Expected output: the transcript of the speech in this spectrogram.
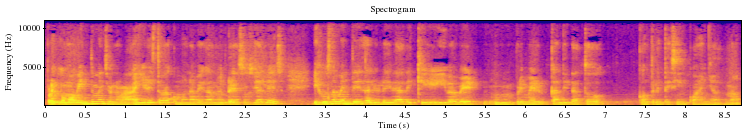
porque como bien te mencionaba, ayer estaba como navegando en redes sociales y justamente salió la idea de que iba a haber un primer candidato con 35 años, ¿no?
